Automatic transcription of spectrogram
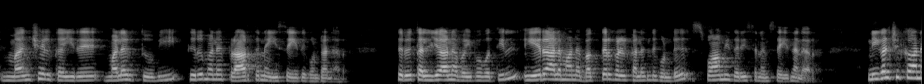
மஞ்சள் கயிறு மலர் தூவி திருமண பிரார்த்தனை செய்து கொண்டனர். திரு கல்யாண வைபவத்தில் ஏராளமான பக்தர்கள் கலந்து கொண்டு சுவாமி தரிசனம் செய்தனர். நிகழ்ச்சிக்கான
